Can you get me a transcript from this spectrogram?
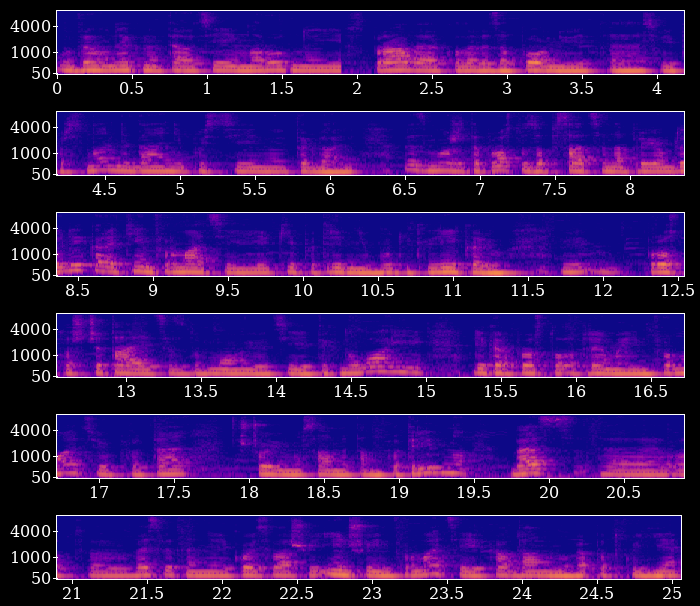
ви уникнете оцієї марудної справи, коли ви заповнюєте свої персональні дані постійно і так далі. Ви зможете просто записатися на прийом до лікаря. Ті інформації, які потрібні будуть лікарю, просто щитається з допомогою цієї технології. Лікар просто отримає інформацію про те, що йому саме там потрібно, без е, от, е, висвітлення якоїсь вашої іншої інформації, яка в даному випадку є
